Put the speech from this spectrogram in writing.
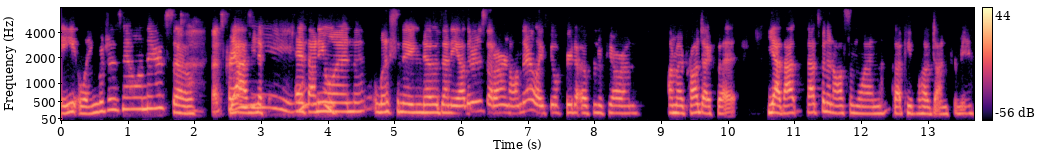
eight languages now on there so that's crazy yeah i mean if, if anyone listening knows any others that aren't on there like feel free to open a pr on on my project but yeah, that that's been an awesome one that people have done for me.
